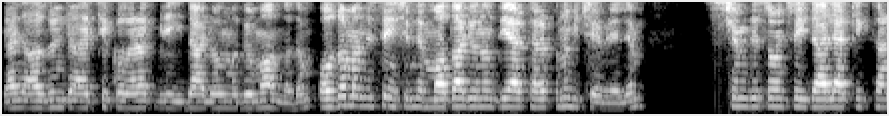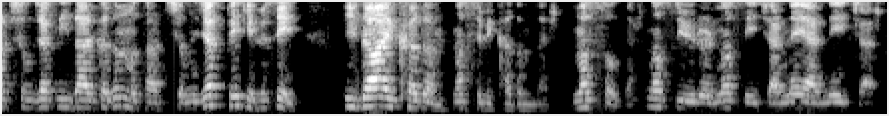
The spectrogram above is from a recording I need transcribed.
Yani az önce erkek olarak bile ideal olmadığımı anladım. O zaman Hüseyin şimdi madalyonun diğer tarafını bir çevirelim. Şimdi sonuçta ideal erkek tartışılacak da ideal kadın mı tartışılmayacak? Peki Hüseyin, ideal kadın nasıl bir kadındır? Nasıldır? Nasıl yürür? Nasıl içer? Ne yer? Ne içer?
